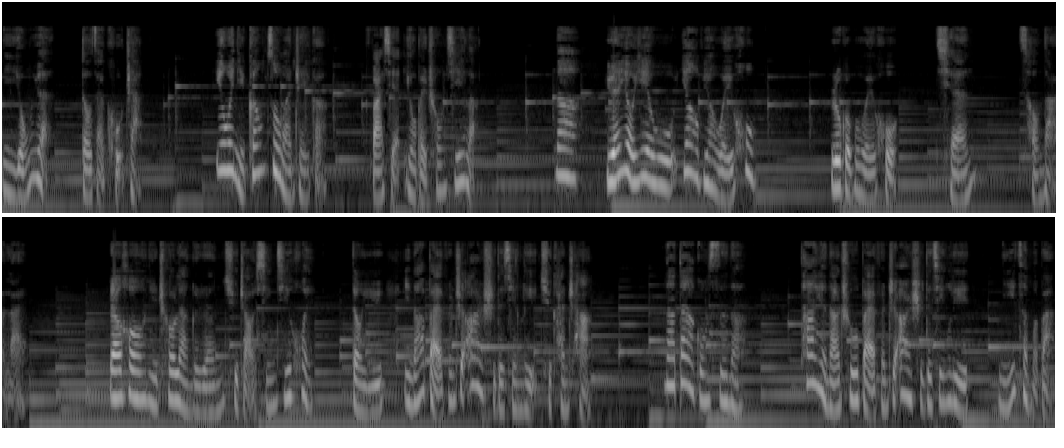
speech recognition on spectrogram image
你永远都在苦战，因为你刚做完这个，发现又被冲击了。那原有业务要不要维护？如果不维护，钱从哪儿来？然后你抽两个人去找新机会，等于你拿百分之二十的精力去勘察。那大公司呢？他也拿出百分之二十的精力，你怎么办？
